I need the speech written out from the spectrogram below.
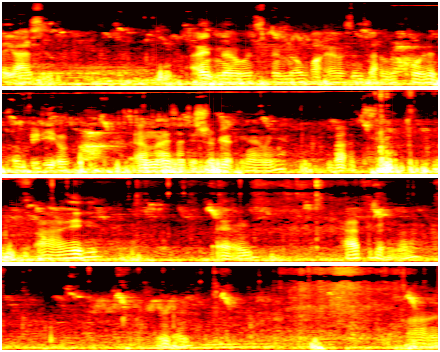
Hey guys, I know it's been a while since I recorded a video and I said distribute me, but I am happy right now. You know, I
